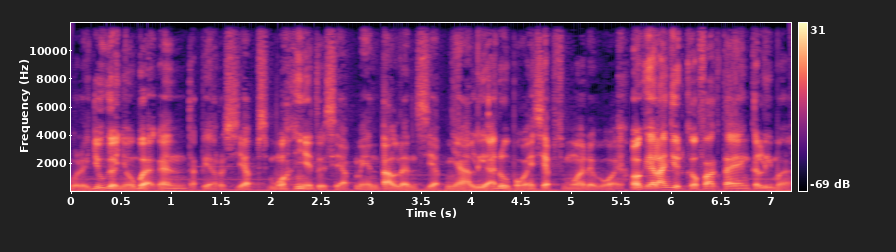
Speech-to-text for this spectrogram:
boleh juga nyoba kan. Tapi harus siap semuanya tuh. Siap mental dan siap nyali. Aduh pokoknya siap semua deh pokoknya. Oke lanjut ke fakta yang kelima.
